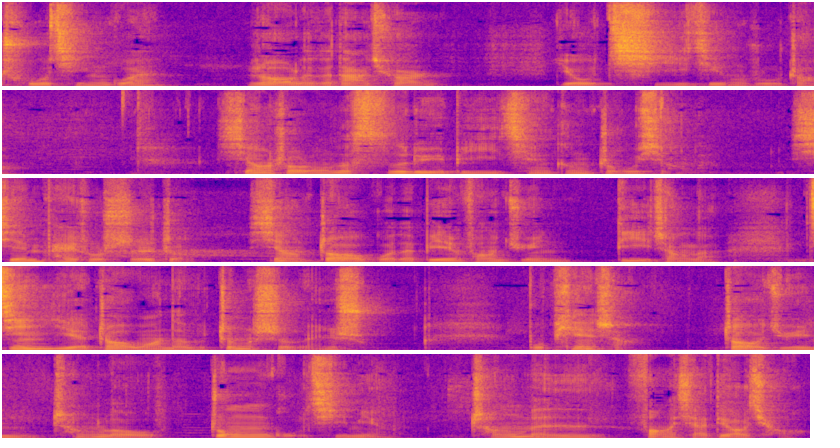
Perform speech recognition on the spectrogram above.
出秦关，绕了个大圈儿，由齐境入赵。项少龙的思虑比以前更周详了。先派出使者向赵国的边防军递上了晋谒赵王的正式文书。不片上，赵军城楼钟鼓齐鸣，城门放下吊桥，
